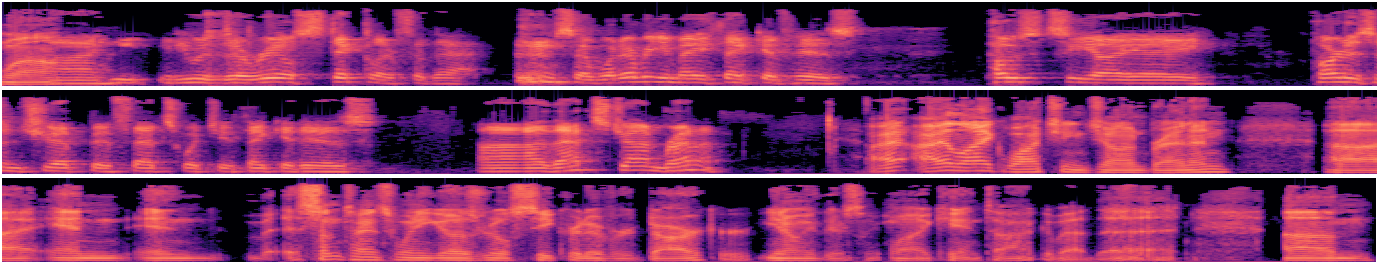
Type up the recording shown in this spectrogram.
Wow. Uh, he, he was a real stickler for that. so, whatever you may think of his post CIA partisanship, if that's what you think it is, uh, that's John Brennan. I, I like watching John Brennan. Uh, and and sometimes when he goes real secretive or dark, or you know, there's like, well, I can't talk about that. Um,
